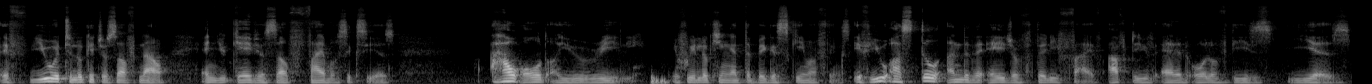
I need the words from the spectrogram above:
if you were to look at yourself now and you gave yourself five or six years, how old are you really? If we're looking at the bigger scheme of things, if you are still under the age of 35 after you've added all of these years,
